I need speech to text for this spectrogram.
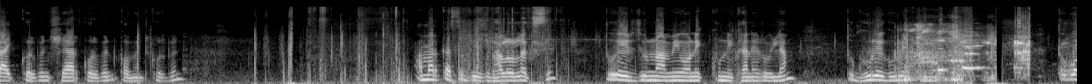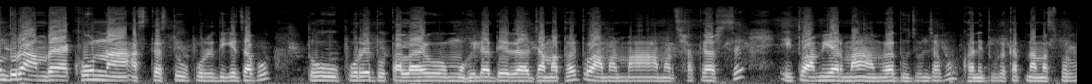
লাইক করবেন শেয়ার করবেন কমেন্ট করবেন। আমার কাছে বেশ ভালো লাগছে। তো এর জন্য আমি অনেকক্ষণ এখানে রইলাম। তো ঘুরে ঘুরে তো বন্ধুরা আমরা এখন আস্তে আস্তে উপরের দিকে যাব। তো উপরে দোতলায় ও মহিলাদের জামাত হয়। তো আমার মা আমার সাথে আসছে। এই তো আমি আর মা আমরা দুজন যাব। ওখানে দু রাকাত নামাজ পড়ব।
